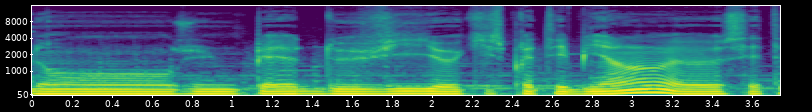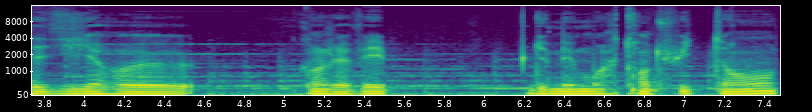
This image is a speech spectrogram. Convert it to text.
dans une période de vie qui se prêtait bien, c'est-à-dire quand j'avais de mémoire 38 ans,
